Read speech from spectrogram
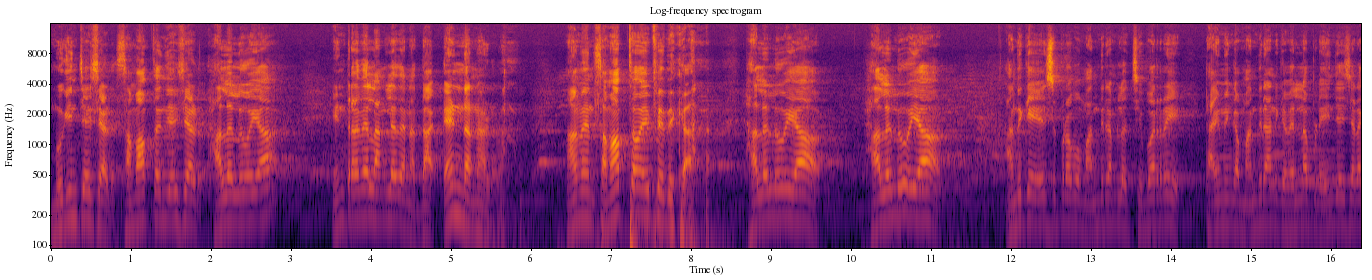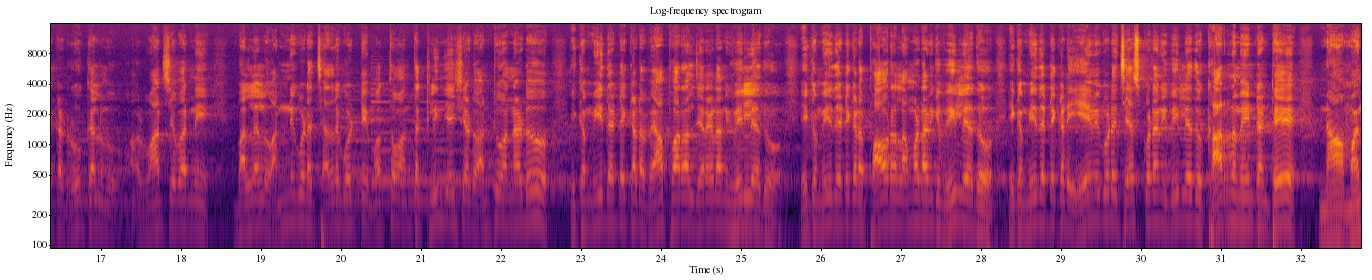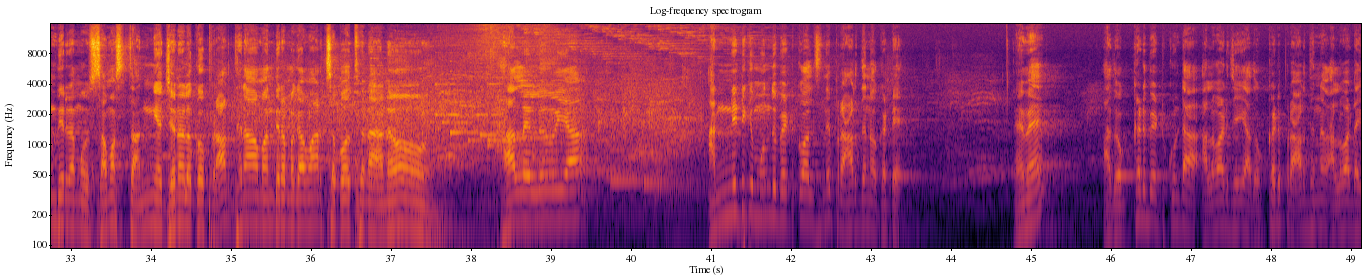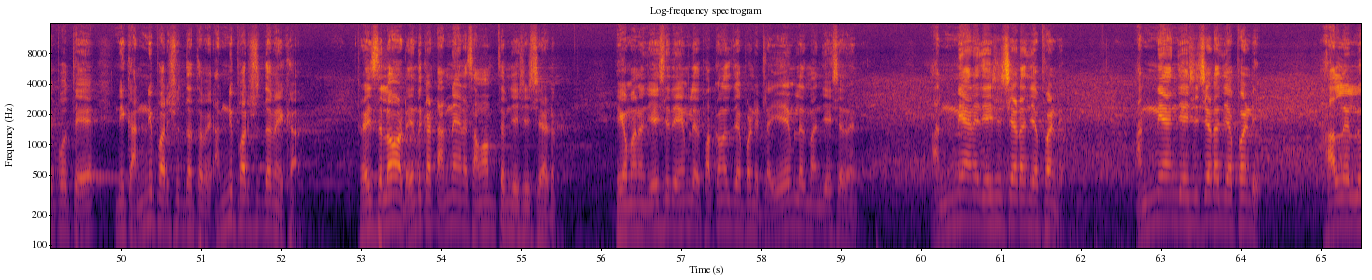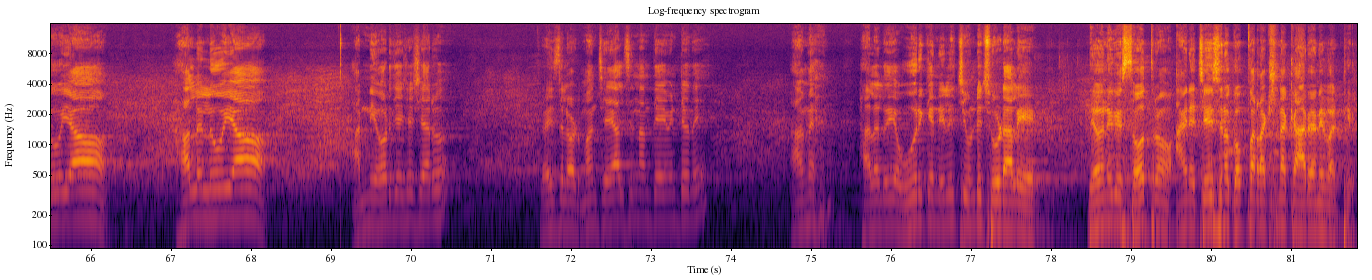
ముగించేశాడు సమాప్తం చేశాడు. హలలుయ ఇంటర్వెల్ అనలేదన్న ద ఎండ్ అన్నాడు. ఆమె సమాప్తం అయిపోయింది ఇక. హలలుయ హలలుయా అందుకే యేసుప్రభు మందిరంలో చివరి టైం ఇంకా మందిరానికి వెళ్ళినప్పుడు ఏం చేశాడు? అక్కడ రూకలు మార్చేవారిని బల్లలు అన్నీ కూడా చెదరగొట్టి మొత్తం అంతా క్లీన్ చేశాడు. అంటూ అన్నాడు ఇక మీదట ఇక్కడ వ్యాపారాలు జరగడానికి వీల్లేదు. ఇక మీదట ఇక్కడ పావురాలు అమ్మడానికి వీల్లేదు. ఇక మీదట ఇక్కడ ఏమి కూడా చేసుకోవడానికి వీల్లేదు. కారణం ఏంటంటే నా మందిరము సమస్త అన్య జనులకు ప్రార్థనా మందిరముగా మార్చబోతున్నాను. హల్లెలూయా. అన్నిటికీ ముందు పెట్టుకోవాల్సింది ప్రార్థన ఒకటే. ఏమే? అదొక్కడి పెట్టుకుంటా అలవాటు చేయి అదొక్కడి ప్రార్థన అలవాటు అయిపోతే నీకు అన్ని పరిశుద్ధతమే అన్ని పరిశుద్ధమే ఇక. ప్రైజ్ లాడ్ ఎందుకంటే అన్నీ ఆయన సమాప్తం చేసేసాడు. ఇక మనం చేసేది ఏం లేదు. పక్కన వాళ్ళు చెప్పండి ఇట్లా ఏం లేదు మనం చేసేదని. అన్నీ ఆయన చేసేసాడని చెప్పండి. అన్నీ ఆయన చేసేసాడని చెప్పండి. హల్లెలూయా హల్లెలూయా అన్నీ ఎవరు చేసేసారు? ప్రైజ్ లాడ్ మనం చేయాల్సిందంతా ఏమింటుంది ఆమె హలలుయ ఊరికే నిలిచి ఉండి చూడాలి. దేవునికి స్తోత్రం. ఆయన చేసిన గొప్ప రక్షణ కార్యాన్ని బట్టి.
